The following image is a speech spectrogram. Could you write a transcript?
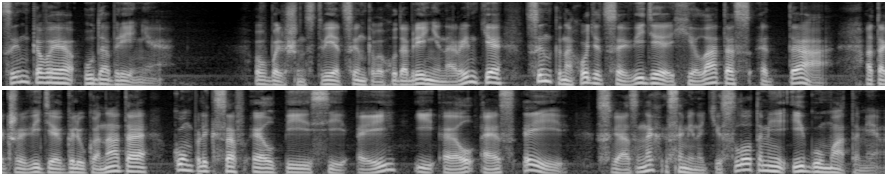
Цинковое удобрение в большинстве цинковых удобрений на рынке цинк находится в виде хилатас ЭТА, а также в виде глюконата комплексов LPCA и LSA, связанных с аминокислотами и гуматами.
